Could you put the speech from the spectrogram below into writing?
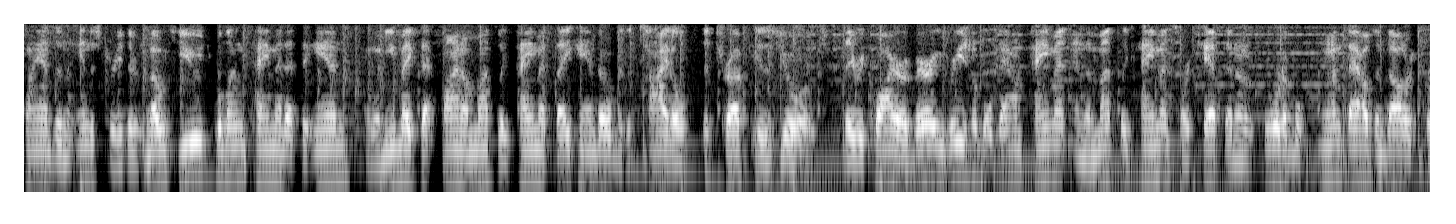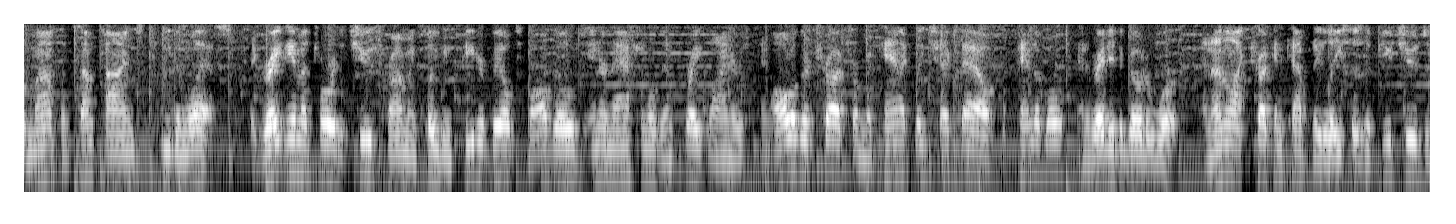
plans in the industry. There's no huge balloon payment at the end, and when you make that final monthly payment, they hand over the title. The truck is yours. They require a very reasonable down payment, and the monthly payments are kept at an affordable $1,000 per month and sometimes even less. A great inventory to choose from, including Peterbilts, Volvos, Internationals, and Freightliners, and all of their trucks are mechanically checked out, dependable, and ready to go to work. And unlike trucking company leases, if you choose to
